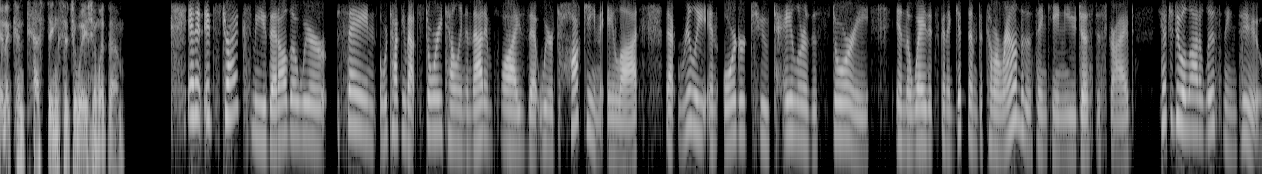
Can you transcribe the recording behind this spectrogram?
in a contesting situation with them and it, it strikes me that although we're saying we're talking about storytelling, and that implies that we're talking a lot, that really, in order to tailor the story in the way that's going to get them to come around to the thinking you just described, you have to do a lot of listening too.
